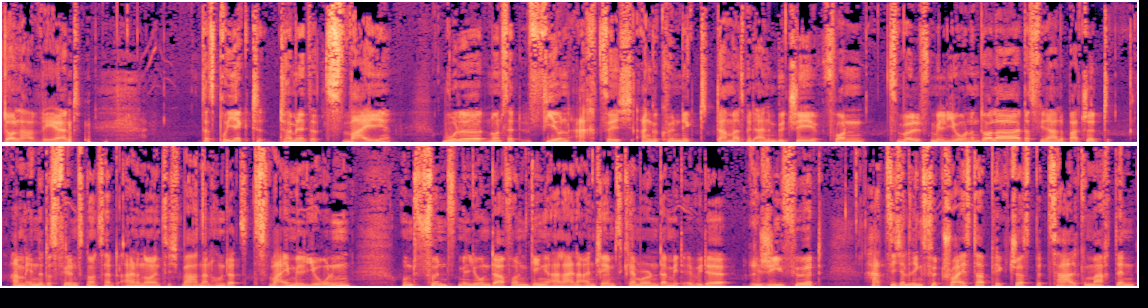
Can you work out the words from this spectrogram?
Dollar wert. Das Projekt Terminator 2 wurde 1984 angekündigt, damals mit einem Budget von 12 Millionen Dollar. Das finale Budget am Ende des Films 1991 waren dann 102 Millionen und 5 Millionen davon gingen alleine an James Cameron, damit er wieder Regie führt. Hat sich allerdings für TriStar Pictures bezahlt gemacht, denn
